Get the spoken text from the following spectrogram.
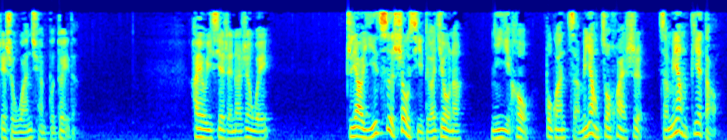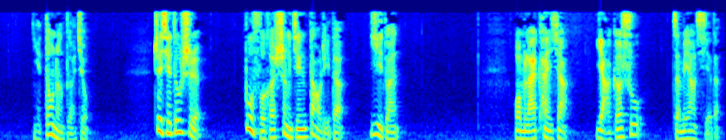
这是完全不对的。还有一些人呢，认为只要一次受洗得救呢，你以后不管怎么样做坏事。怎么样跌倒，你都能得救，这些都是不符合圣经道理的异端。我们来看一下雅各书怎么样写的。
